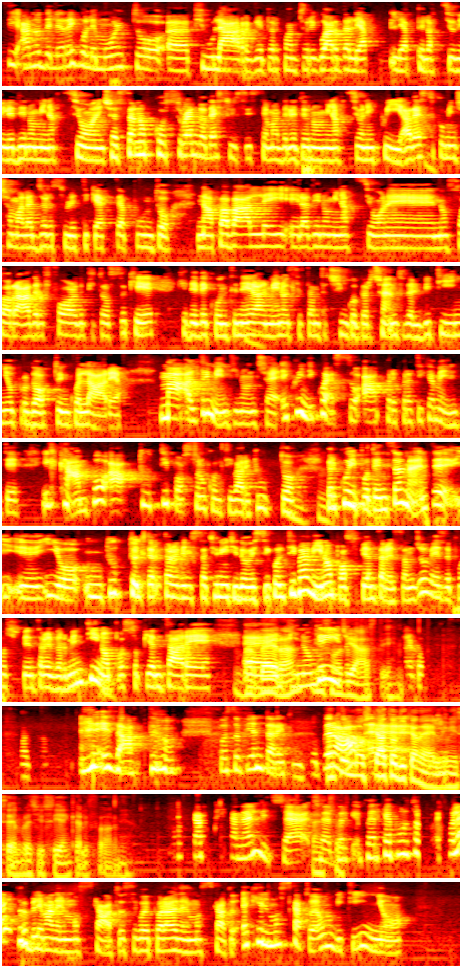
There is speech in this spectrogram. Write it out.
Sì, hanno delle regole molto uh, più larghe per quanto riguarda le, le, appellazioni, le denominazioni, cioè stanno costruendo adesso il sistema delle denominazioni qui, adesso cominciamo a leggere sulle etichette appunto Napa Valley e la denominazione, non so, Rutherford piuttosto che, che deve contenere almeno il 75% del vitigno prodotto in quell'area ma altrimenti non c'è. E quindi questo apre praticamente il campo a tutti possono coltivare tutto. Mm-hmm. Per cui potenzialmente eh, io in tutto il territorio degli Stati Uniti dove si coltiva vino posso piantare il Sangiovese, posso piantare il Vermentino, posso piantare eh, il Pino Grigio. esatto, posso piantare tutto. Però, Anche il moscato eh, di Canelli mi sembra ci sia in California. Moscato Canelli c'è, eh, cioè, perché, perché, purtroppo... Qual è il problema del moscato, se vuoi parlare del moscato? È che il moscato è un vitigno.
